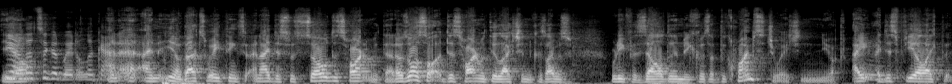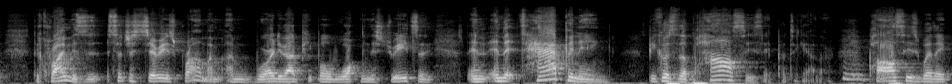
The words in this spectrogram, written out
You yeah, know? that's a good way to look at and, it. and, and you know that's the way things and i just was so disheartened with that i was also disheartened with the election because i was rooting for zeldin because of the crime situation in new york i, I mm-hmm. just feel like the, the crime is such a serious problem I'm, I'm worried about people walking the streets and, and, and it's happening because of the policies they put together mm-hmm. policies where they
